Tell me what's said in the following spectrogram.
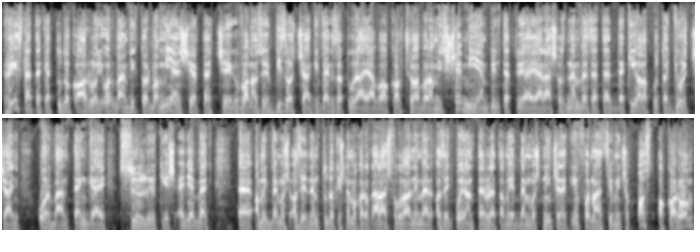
Részleteket tudok arról, hogy Orbán Viktorban milyen sértettség van az ő bizottsági vegzatúrájával kapcsolatban, ami semmilyen büntető eljáráshoz nem vezetett, de kialakult a Gyurcsány, Orbán tengely, szőlők és egyebek, eh, amikben most azért nem tudok és nem akarok állásfoglalni, mert az egy olyan terület, amiben most nincsenek információ, mint csak azt akarom,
